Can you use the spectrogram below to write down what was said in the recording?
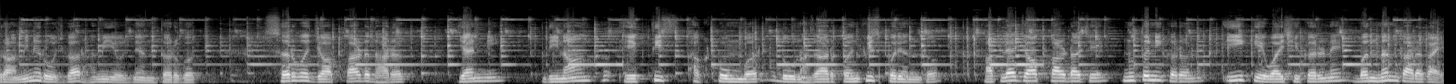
ग्रामीण रोजगार हमी योजनेअंतर्गत सर्व जॉब कार्डधारक यांनी दिनांक एकतीस ऑक्टोंबर दोन हजार पंचवीसपर्यंत आपल्या जॉब कार्डाचे नूतनीकरण ई के वाय सी करणे बंधनकारक आहे.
